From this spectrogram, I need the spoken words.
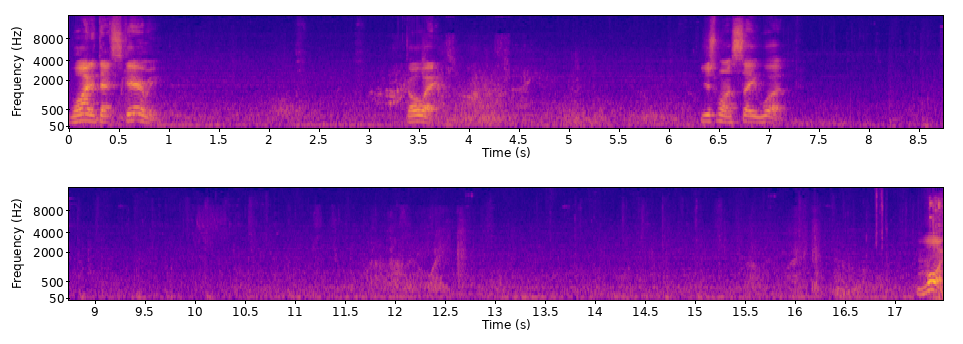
Why did that scare me? Go away. You just want to say what? Boy.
